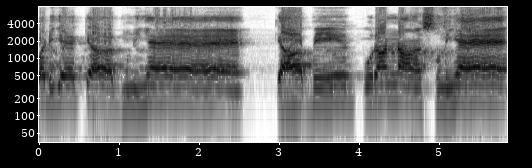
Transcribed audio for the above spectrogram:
ਪੜੀਐ ਕਿਆ ਗੁਣੀਐ ਕਿਆ ਵੇਦ ਪੁਰਾਨਾ ਸੁਣੀਐ?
